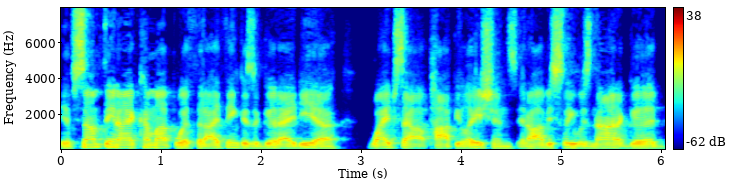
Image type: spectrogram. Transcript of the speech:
If something I come up with that I think is a good idea wipes out populations, it obviously was not a good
